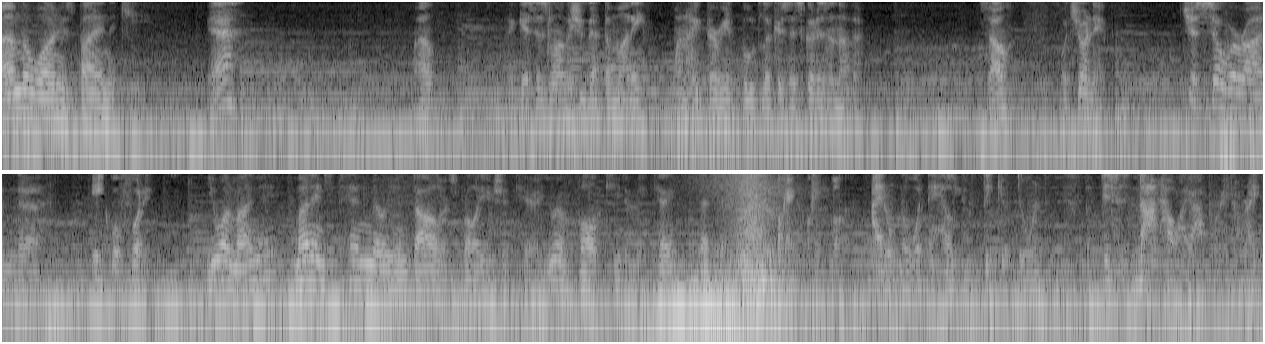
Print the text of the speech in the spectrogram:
I'm the one who's buying the key. Yeah? Well, I guess as long as you got the money, one Hyperion bootlicker's as good as another. So, what's your name? Just so we're on uh, equal footing. You want my name? My name's $10 million for all you should care. You're a vault key to me, okay? That's it. Okay, okay, look. I don't know what the hell you think you're doing, but this is not how I operate, all right?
